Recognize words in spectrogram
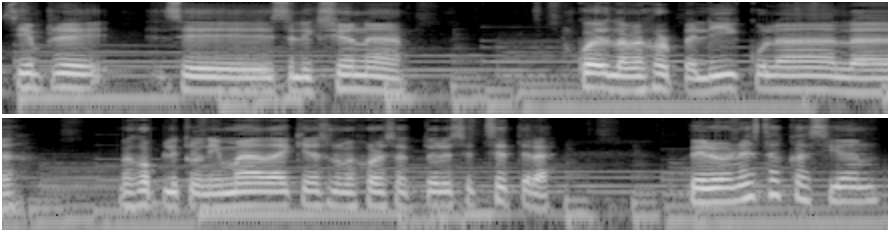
siempre se selecciona cuál es la mejor película, la mejor película animada, quiénes son los mejores actores, etc. Pero en esta ocasión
